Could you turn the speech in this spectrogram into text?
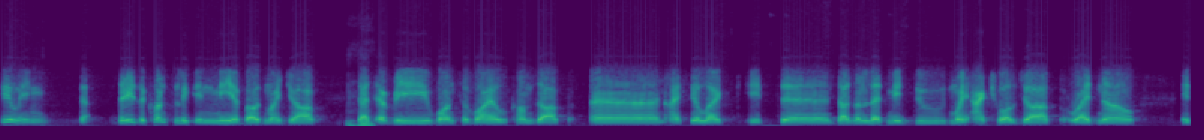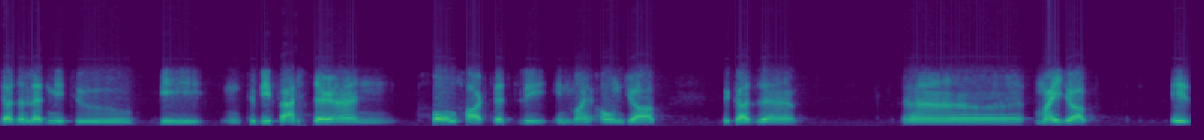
feeling that there is a conflict in me about my job Mm-hmm. that every once a while comes up, and I feel like it uh, doesn't let me do my actual job right now. It doesn't let me to be to be faster and wholeheartedly in my own job because. Uh, uh, my job is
